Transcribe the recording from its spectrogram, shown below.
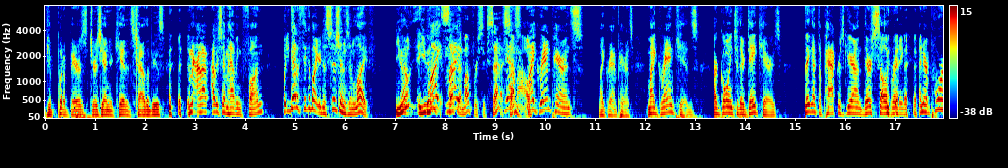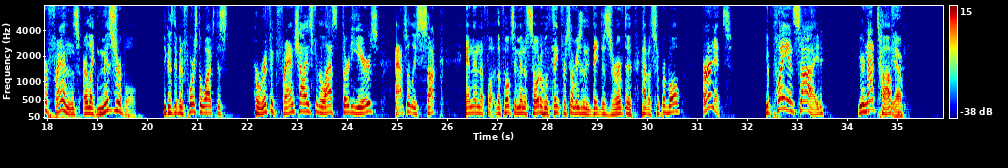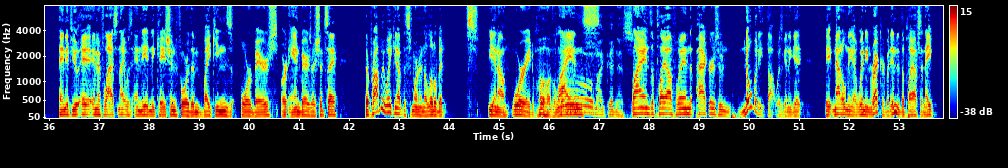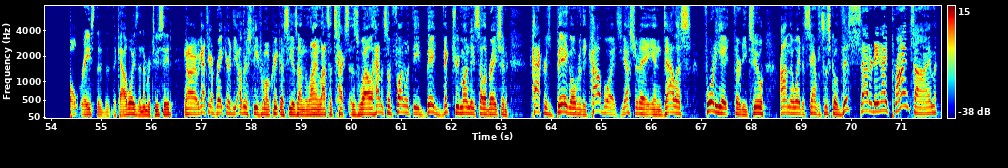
if you put a Bears jersey on your kid, it's child abuse. I mean, obviously, I'm having fun, but you got to think about your decisions in life. You know, know, you got my- to set my- them up for success Yes, somehow. My grandparents, my grandparents, my grandkids are going to their daycares. They got the Packers gear on. They're celebrating, and their poor friends are like miserable because they've been forced to watch this horrific franchise for the last thirty years. Absolutely suck. And then the fo- the folks in Minnesota who think for some reason that they deserve to have a Super Bowl, earn it. You play inside. You're not tough. yeah. And if you and if last night was any indication for the Vikings or Bears or and Bears, I should say, they're probably waking up this morning a little bit, you know, worried. Oh, the Lions. Oh my goodness. Lions a playoff win. The Packers, who nobody thought was going to get it, not only a winning record but into the playoffs, and they boat race the, the, the Cowboys, the number two seed. All right, we got to take a break here. The other Steve from Oak Creek, I see, is on the line. Lots of texts as well. Having some fun with the big Victory Monday celebration. Packers big over the Cowboys yesterday in Dallas, 48-32. On their way to San Francisco this Saturday night, prime time.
